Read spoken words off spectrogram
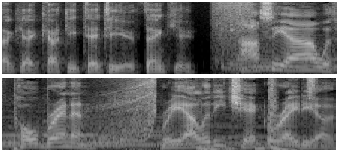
Okay, ka kite to you. Thank you. RCR with Paul Brennan, Reality Check Radio.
